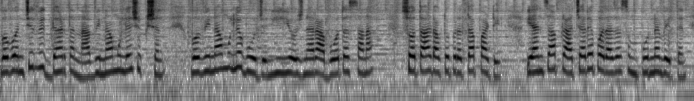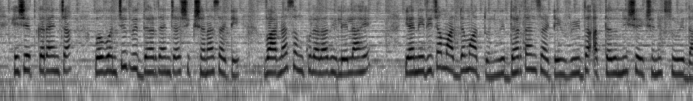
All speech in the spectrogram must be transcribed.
व वंचित विद्यार्थ्यांना विनामूल्य शिक्षण व विनामूल्य भोजन ही योजना राबवत असताना स्वतः डॉक्टर प्रताप पाटील यांचा प्राचार्यपदाचा संपूर्ण वेतन हे शेतकऱ्यांच्या व वंचित विद्यार्थ्यांच्या शिक्षणासाठी वारणा संकुलाला दिलेलं आहे. या निधीच्या माध्यमातून विद्यार्थ्यांसाठी विविध अत्याधुनिक शैक्षणिक सुविधा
